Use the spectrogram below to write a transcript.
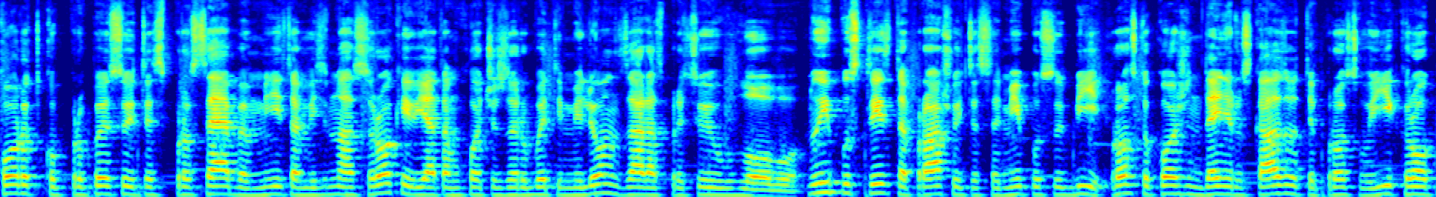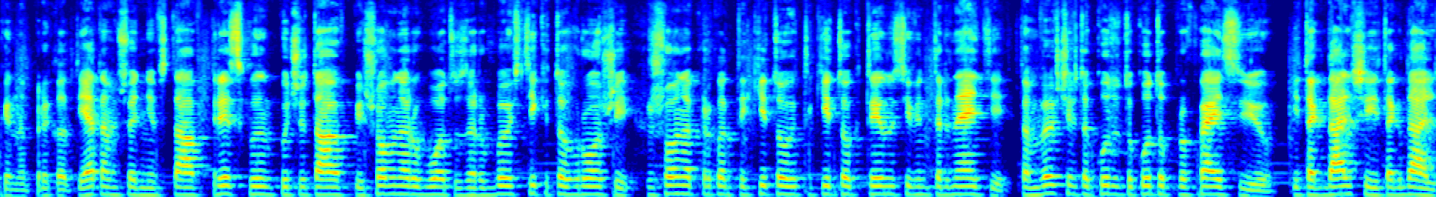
коротко прописуєте про себе. Мені там 18 років, я там хочу заробити мільйон, зараз працюю в голову. Ну і пусти запрашуйте самі по собі. Просто кожен день розказувати про свої кроки. Наприклад, я там сьогодні встав, 30 хвилин почитав, пішов на роботу, заробив стільки-то грошей, прийшов, наприклад, такі-то такі-то активності в інтернеті, там вивчив таку-то таку-то професію і так далі, і так далі.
